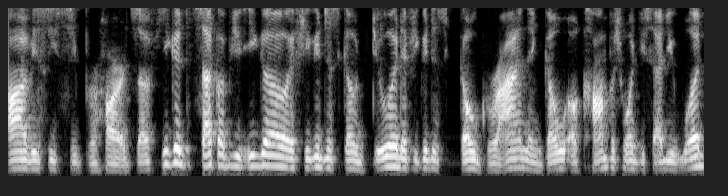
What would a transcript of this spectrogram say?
obviously super hard. So if you could suck up your ego, if you could just go do it, if you could just go grind and go accomplish what you said you would,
